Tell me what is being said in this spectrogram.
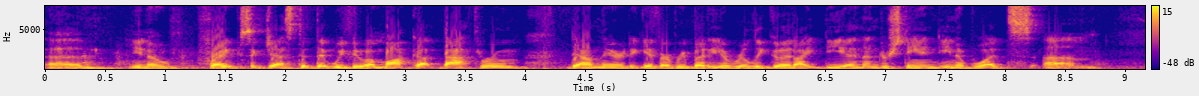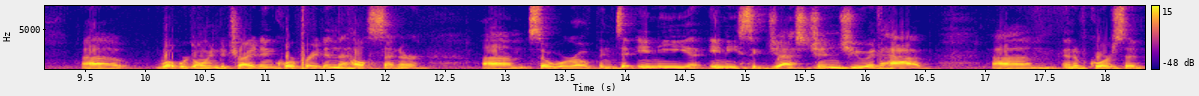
Um, you know, Frank suggested that we do a mock-up bathroom down there to give everybody a really good idea and understanding of what's um, uh, what we're going to try to incorporate in the health center. Um, so we're open to any any suggestions you would have. Um, and of course, it,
